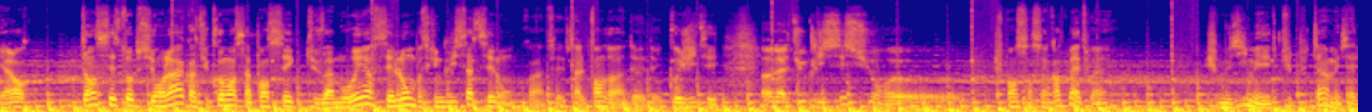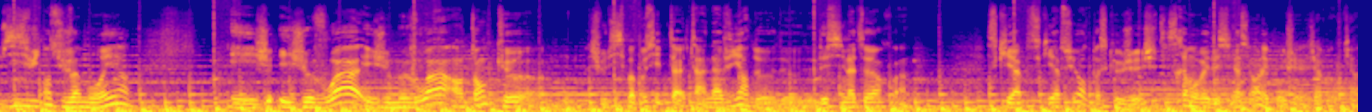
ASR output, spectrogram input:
Et alors, dans cette option-là, quand tu commences à penser que tu vas mourir, c'est long parce qu'une glissade, c'est long. Tu as le temps de, cogiter. On a dû glisser sur, euh, je pense, 150 mètres, ouais. Je me dis, mais tu, putain, mais t'as 18 ans, tu vas mourir. Et je, vois, et je me vois en tant que. Je me dis, c'est pas possible, t'as as un avenir de, dessinateur, quoi. Ce qui, est, absurde, parce que j'étais très mauvais dessinateur à l'époque, j'avais aucun.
